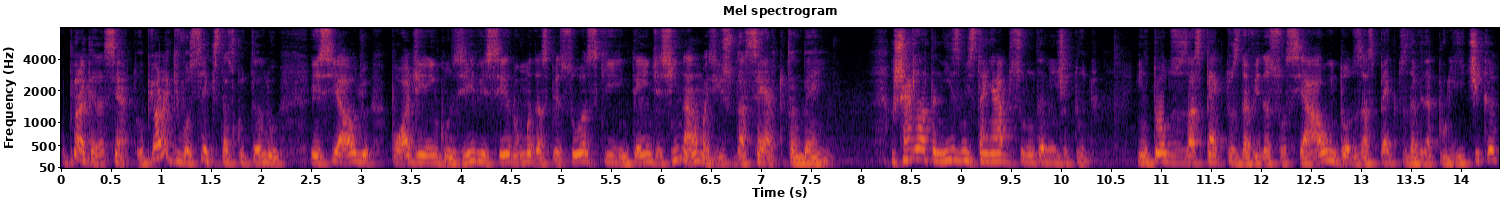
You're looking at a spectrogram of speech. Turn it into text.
O pior é que dá certo. O pior é que você que está escutando esse áudio pode, inclusive, ser uma das pessoas que entende assim, não, mas isso dá certo também. O charlatanismo está em absolutamente tudo. Em todos os aspectos da vida social, em todos os aspectos da vida política,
